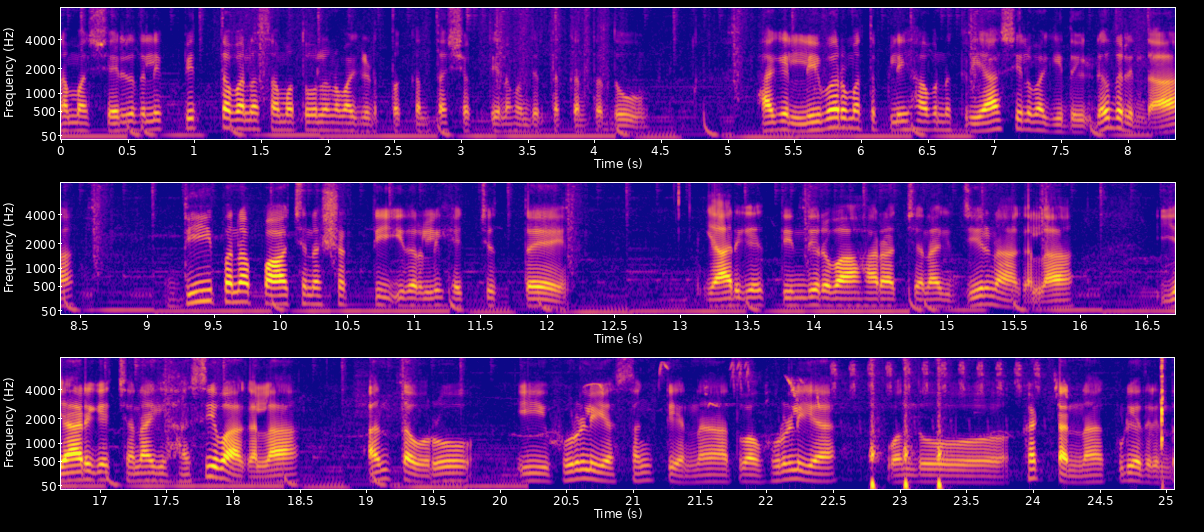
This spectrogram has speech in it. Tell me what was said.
ನಮ್ಮ ಶರೀರದಲ್ಲಿ ಪಿತ್ತವನ್ನು ಸಮತೋಲನವಾಗಿಡ್ತಕ್ಕಂಥ ಶಕ್ತಿಯನ್ನು ಹೊಂದಿರತಕ್ಕಂಥದ್ದು. ಹಾಗೆ ಲಿವರ್ ಮತ್ತು ಪ್ಲೀಹಾವನ್ನು ಕ್ರಿಯಾಶೀಲವಾಗಿ ಇದು ಇಡೋದ್ರಿಂದ ದೀಪನ ಪಾಚನ ಶಕ್ತಿ ಇದರಲ್ಲಿ ಹೆಚ್ಚುತ್ತೆ. ಯಾರಿಗೆ ತಿಂದಿರುವ ಆಹಾರ ಚೆನ್ನಾಗಿ ಜೀರ್ಣ ಆಗಲ್ಲ, ಯಾರಿಗೆ ಚೆನ್ನಾಗಿ ಹಸಿವಾಗಲ್ಲ, ಅಂಥವರು ಈ ಹುರುಳಿಯ ಸಂಗಟಿಯನ್ನು ಅಥವಾ ಹುರುಳಿಯ ಒಂದು ಕಟ್ಟನ್ನು ಕುಡಿಯೋದ್ರಿಂದ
